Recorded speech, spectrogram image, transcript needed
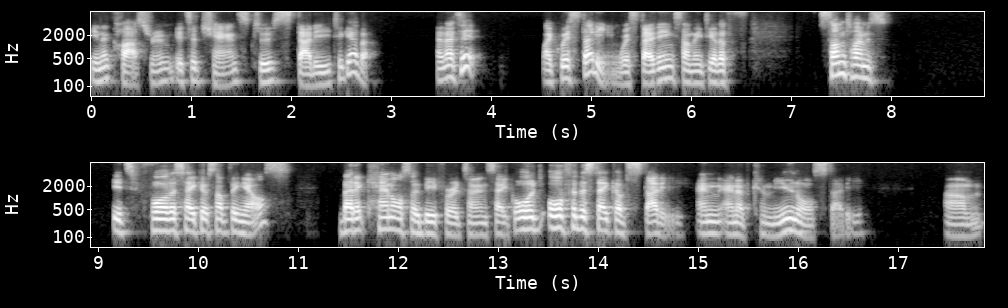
in a classroom, it's a chance to study together. And that's it. Like we're studying, we're studying something together. Sometimes it's for the sake of something else, but it can also be for its own sake or, or for the sake of study and, and of communal study. Um,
